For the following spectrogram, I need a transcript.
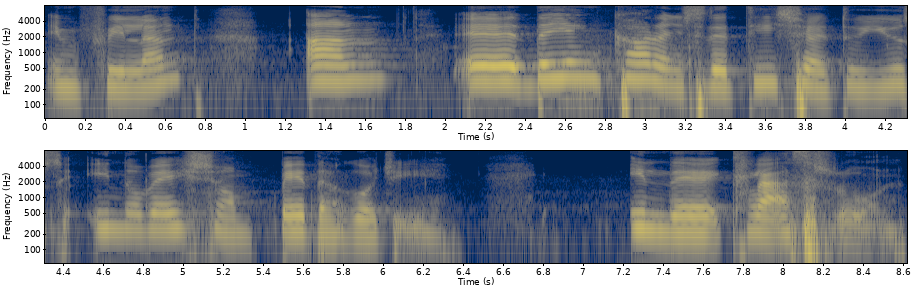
in Finland. And uh, they encourage the teacher to use innovation pedagogy in the classroom.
